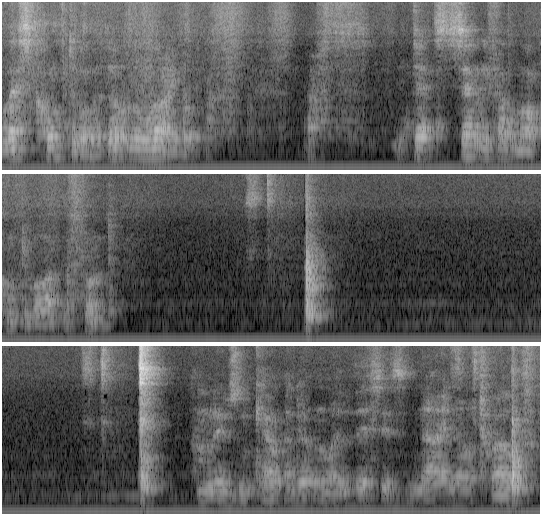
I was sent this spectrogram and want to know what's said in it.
less comfortable. I don't know why, but I've, it certainly felt more comfortable at the front. I'm losing count. I don't know whether this is 9 or 12.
